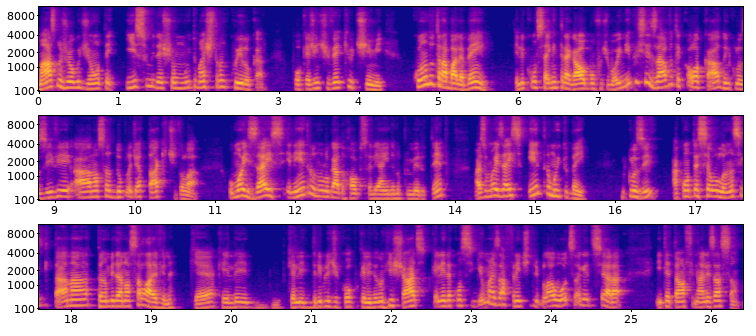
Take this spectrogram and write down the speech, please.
Mas no jogo de ontem, isso me deixou muito mais tranquilo, cara. Porque a gente vê que o time, quando trabalha bem, ele consegue entregar o bom futebol. E nem precisava ter colocado, inclusive, a nossa dupla de ataque titular. O Moisés, ele entra no lugar do Robson ali ainda no primeiro tempo, mas o Moisés entra muito bem. Inclusive, aconteceu o lance que está na thumb da nossa live, né? Que é aquele, aquele drible de corpo que ele deu no Richards, que ele ainda conseguiu mais à frente driblar o outro zagueiro do Ceará e tentar uma finalização.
